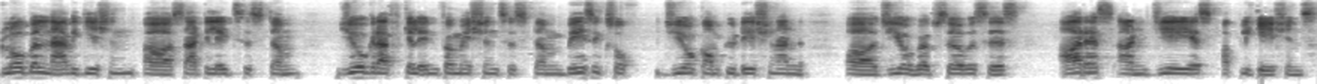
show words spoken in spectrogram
global navigation uh, satellite system, geographical information system, basics of geocomputation and uh, geo web services, RS and GIS applications.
